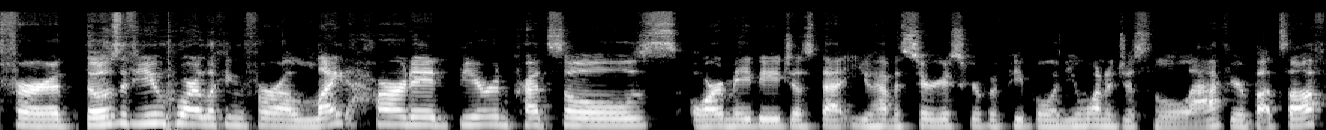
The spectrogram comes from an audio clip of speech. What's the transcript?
For those of you who are looking for a light-hearted beer and pretzels, or maybe just that you have a serious group of people and you want to just laugh your butts off,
